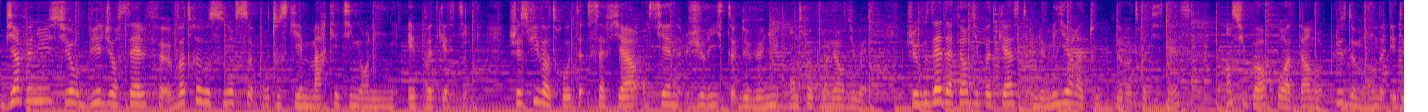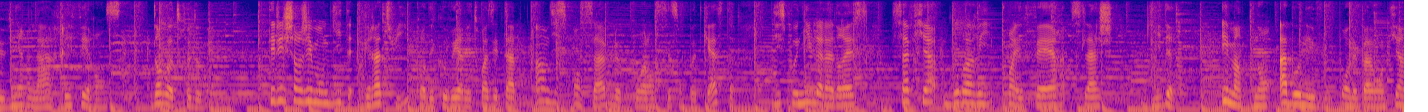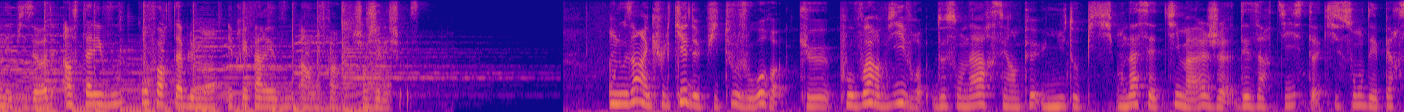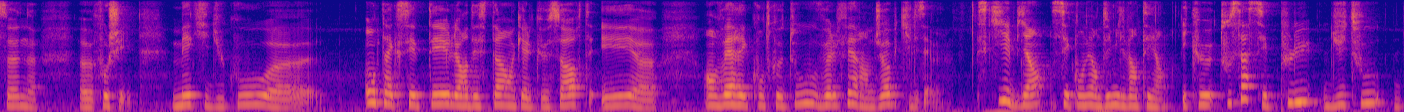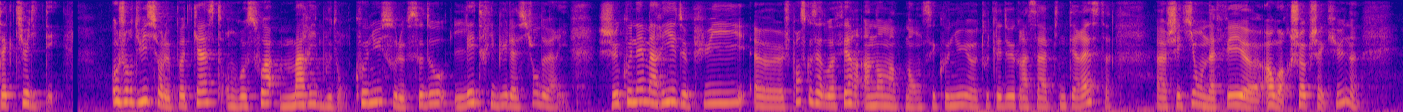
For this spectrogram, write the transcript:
Bienvenue sur Build Yourself, votre ressource pour tout ce qui est marketing en ligne et podcasting. Je suis votre hôte, Safia, ancienne juriste devenue entrepreneur du web. Je vous aide à faire du podcast le meilleur atout de votre business, un support pour atteindre plus de monde et devenir la référence dans votre domaine. Téléchargez mon guide gratuit pour découvrir les trois étapes indispensables pour lancer son podcast, disponible à l'adresse safiagourari.fr slash guide. Et maintenant, abonnez-vous pour ne pas manquer un épisode, installez-vous confortablement et préparez-vous à enfin changer les choses. On nous a inculqué depuis toujours que pouvoir vivre de son art, c'est un peu une utopie. On a cette image des artistes qui sont des personnes euh, fauchées, mais qui du coup euh, ont accepté leur destin en quelque sorte et euh, envers et contre tout veulent faire un job qu'ils aiment. Ce qui est bien, c'est qu'on est en 2021 et que tout ça, c'est plus du tout d'actualité. Aujourd'hui sur le podcast, on reçoit Marie Boudon, connue sous le pseudo Les Tribulations de Marie. Je connais Marie depuis, euh, je pense que ça doit faire un an maintenant. On s'est euh, toutes les deux grâce à Pinterest, chez qui on a fait un workshop chacune.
